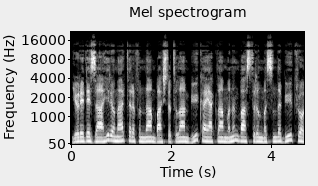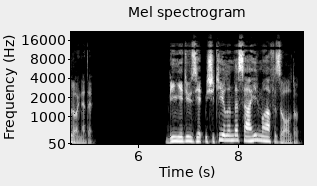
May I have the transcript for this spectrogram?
Yörede Zahir Ömer tarafından başlatılan büyük ayaklanmanın bastırılmasında büyük rol oynadı. 1772 yılında sahil muhafızı oldu.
